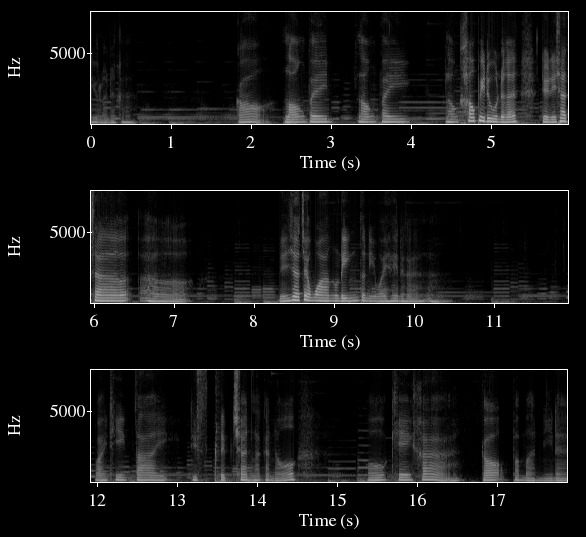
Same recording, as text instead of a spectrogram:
อยู่แล้วนะคะ ก็ลองไปลองไปลองเข้าไปดูนะคะ เดี๋ยวนิชาจะเอ่อเดี๋ยวนิชาจะวางลิงก์ตัวนี้ไว้ให้นะคะไว้ที่ใต้ description แล้วกันเนาะ โอเคค่ะ ก็ประมาณนี้นะ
